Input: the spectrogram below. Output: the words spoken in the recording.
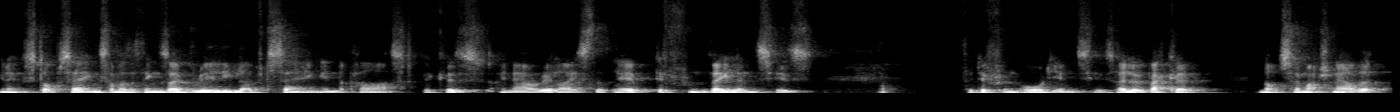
you know, stop saying some of the things I've really loved saying in the past because I now realize that they have different valences for different audiences. I look back at not so much now the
